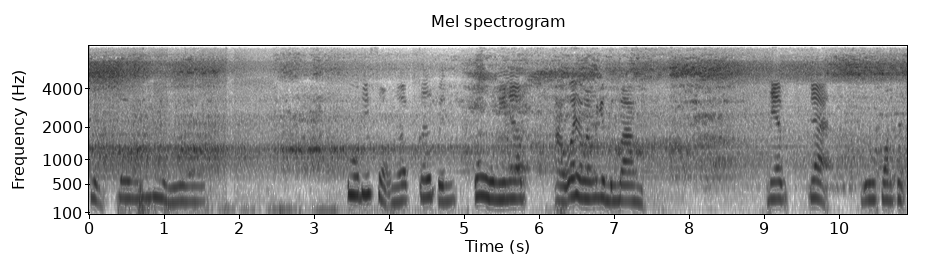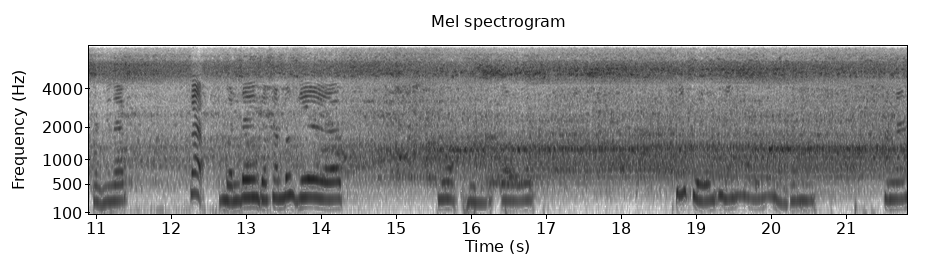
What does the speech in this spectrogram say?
เด็กเล่นหิวเลยตู้ที่สองนะครับก็จะเป็นตู้นี้นะครับอ้าวเว้ทำไมไม่อยู่บนบางเนี่ยเนี่ยดูความแตกต่างกันนะครับก็เหมือนเดิมกับคันเมื่อกี้เลยครับ เนี่ยเหมือนกันครับแค่สีแค่หน้าไม่เหมือนกันนะคันนั้น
